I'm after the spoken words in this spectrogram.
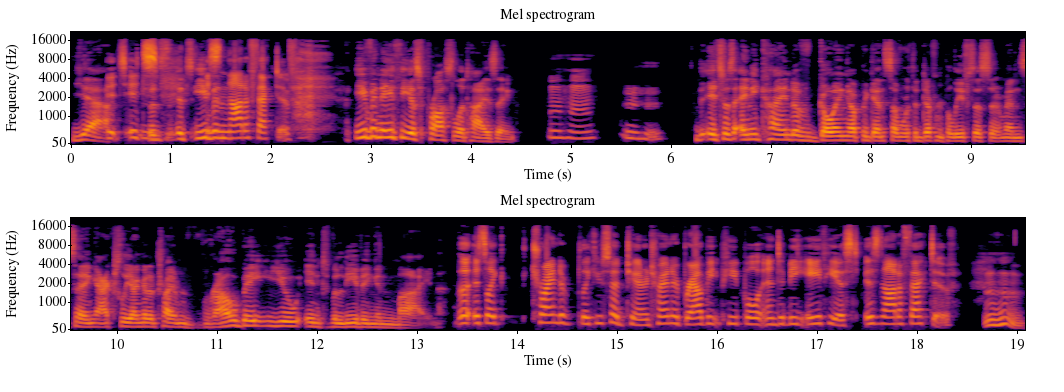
yeah It's it's it's, it's even it's not effective. even atheist proselytizing mhm. hmm it's just any kind of going up against someone with a different belief system and saying actually I'm going to try and browbait you into believing in mine It's like trying to, like you said, Tanner, trying to browbeat people into being atheist is not effective. mhm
